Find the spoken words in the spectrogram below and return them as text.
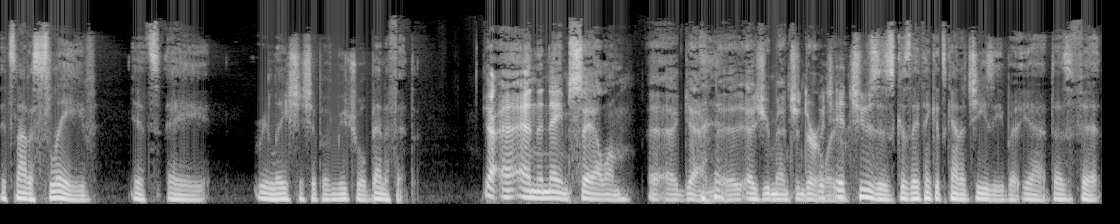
it's not a slave, it's a relationship of mutual benefit. Yeah, and the name Salem again, as you mentioned earlier, which it chooses because they think it's kind of cheesy, but yeah, it does fit.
